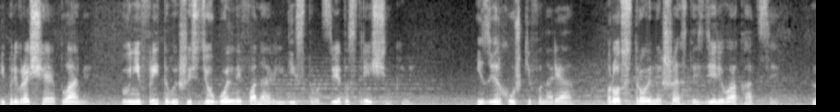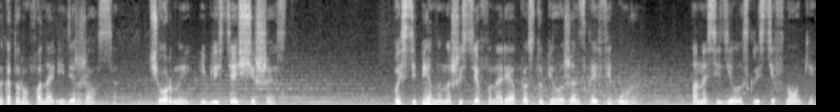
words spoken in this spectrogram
и превращая пламя в нефритовый шестиугольный фонарь льдистого цвета с трещинками. Из верхушки фонаря рос стройный шест из дерева акации, на котором фонарь и держался, черный и блестящий шест. Постепенно на шесте фонаря проступила женская фигура, Она сидела, скрестив ноги.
